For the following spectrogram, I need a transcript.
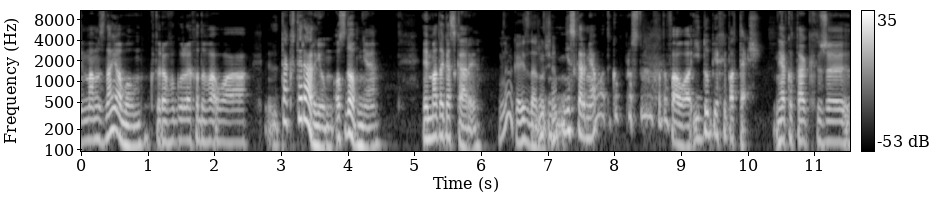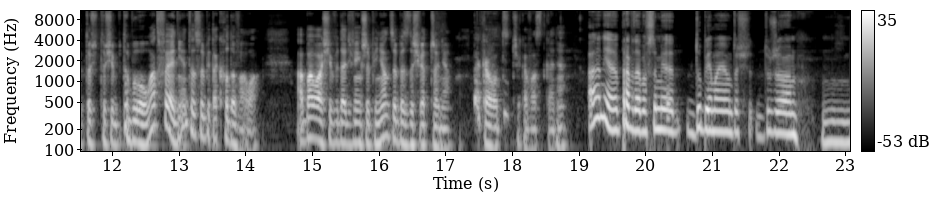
Y, mam znajomą, która w ogóle hodowała tak w terrarium, ozdobnie, Madagaskary. No okej, zdarza się. Nie skarmiała, tylko po prostu hodowała. I dubie chyba też. Jako tak, że to, to, się, to było łatwe, nie? To sobie tak hodowała. A bała się wydać większe pieniądze bez doświadczenia. Taka od ciekawostka, nie? Ale nie, prawda, bo w sumie dubie mają dość dużo mm,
